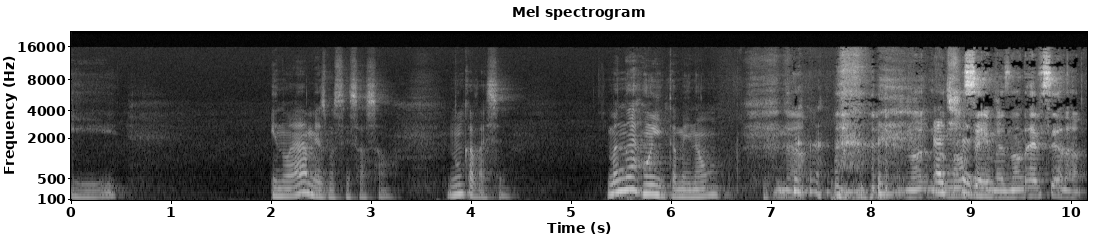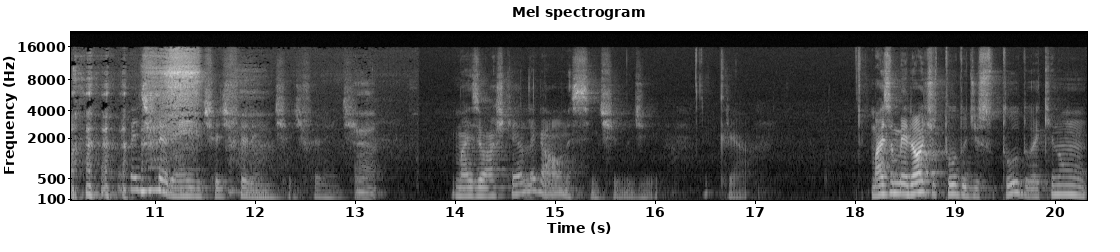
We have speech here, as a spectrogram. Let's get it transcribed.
E, e não é a mesma sensação. Nunca vai ser. Mas não é ruim também, não. Não. não, é não sei, mas não deve ser, não. é diferente, é diferente, é diferente. É. Mas eu acho que é legal nesse sentido de criar. Mas o melhor de tudo disso tudo é que não.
